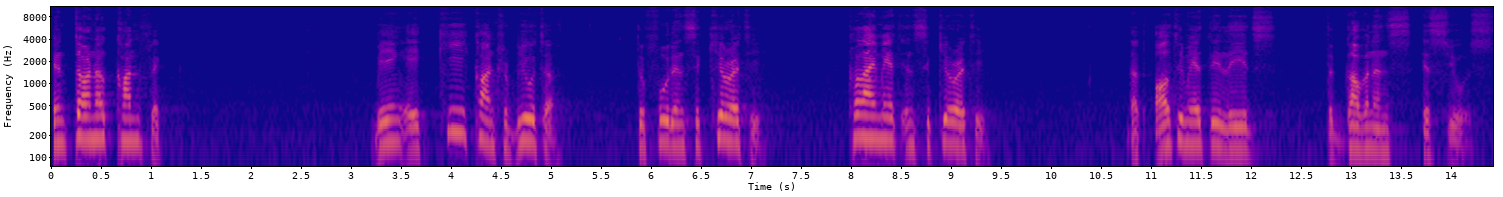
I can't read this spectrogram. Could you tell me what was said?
Internal conflict being a key contributor to food insecurity, climate insecurity, that ultimately leads to governance issues.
